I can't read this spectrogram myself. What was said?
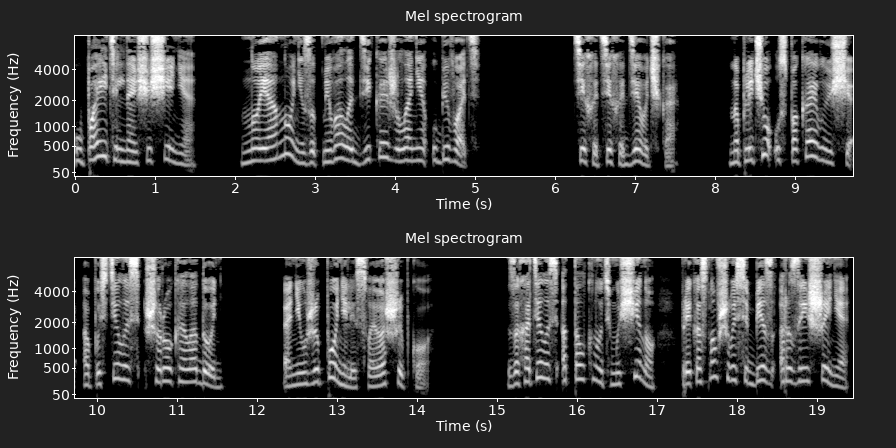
Упоительное ощущение. Но и оно не затмевало дикое желание убивать. «Тихо, тихо, девочка». На плечо успокаивающе опустилась широкая ладонь. Они уже поняли свою ошибку. Захотелось оттолкнуть мужчину, прикоснувшегося без разрешения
